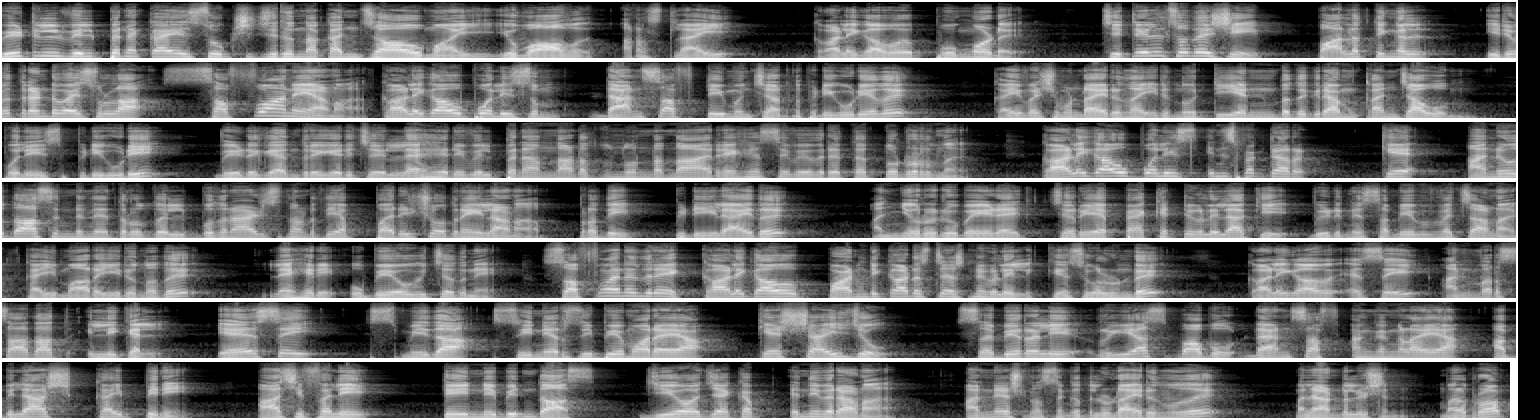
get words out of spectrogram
വീട്ടിൽ വിൽപ്പനക്കായി സൂക്ഷിച്ചിരുന്ന കഞ്ചാവുമായി യുവാവ് അറസ്റ്റിലായി. കാളികാവ് പൂങ്ങോട്. ചിറ്റയിൽ സ്വദേശി പാലത്തിങ്ങൽ ഇരുപത്തിരണ്ട് വയസ്സുള്ള സഫ്വാനെയാണ് കാളികാവ് പോലീസും ഡാൻസ് ഓഫ് ടീമും ചേർന്ന് പിടികൂടിയത്. കൈവശമുണ്ടായിരുന്ന ഇരുന്നൂറ്റി എൺപത് ഗ്രാം കഞ്ചാവും പോലീസ് പിടികൂടി. വീട് കേന്ദ്രീകരിച്ച് ലഹരി വിൽപ്പന നടത്തുന്നുണ്ടെന്ന രഹസ്യ വിവരത്തെ തുടർന്ന് കാളികാവ് പോലീസ് ഇൻസ്പെക്ടർ കെ അനുദാസിന്റെ നേതൃത്വത്തിൽ ബുധനാഴ്ച നടത്തിയ പരിശോധനയിലാണ് പ്രതി പിടിയിലായത്. അഞ്ഞൂറ് രൂപയുടെ ചെറിയ പാക്കറ്റുകളിലാക്കി വീടിന് സമീപം വെച്ചാണ് കൈമാറിയിരുന്നത്. ലഹരി ഉപയോഗിച്ചതിന് സഫ്വാനെതിരെ കാളികാവ് പാണ്ടിക്കാട് സ്റ്റേഷനുകളിൽ കേസുകളുണ്ട്. Kalikavu S I Anwar Sadath Illikkal A S I Smitha senior C P എമാരായ K Shaiju Sabeer Ali Riyas Babu DANSAF അംഗങ്ങളായ അഭിലാഷ് കൈപ്പിനി ആഷിഫ് അലി ടി നിബിൻ ദാസ് ജിയോ ജേക്കബ് എന്നിവരാണ് അന്വേഷണ സംഘത്തിലുണ്ടായിരുന്നത്. Malayalam television Malappuram.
